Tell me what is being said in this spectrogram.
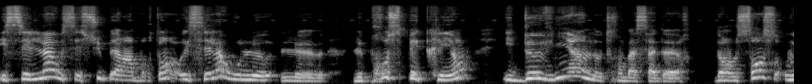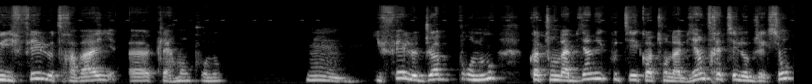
Et c'est là où c'est super important, et c'est là où le, prospect client, il devient notre ambassadeur dans le sens où il fait le travail euh, clairement pour nous. Hmm. Il fait le job pour nous. Quand on a bien écouté, quand on a bien traité l'objection,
